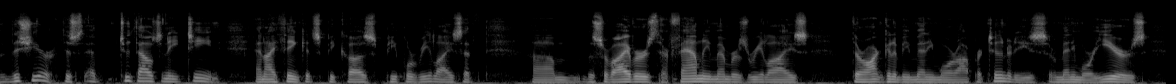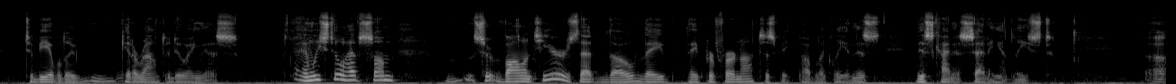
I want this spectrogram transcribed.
this year, this uh, 2018, and I think it's because people realize that um, the survivors, their family members realize there aren't going to be many more opportunities or many more years to be able to get around to doing this, and we still have some volunteers that though they they prefer not to speak publicly in this this kind of setting at least. Uh,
